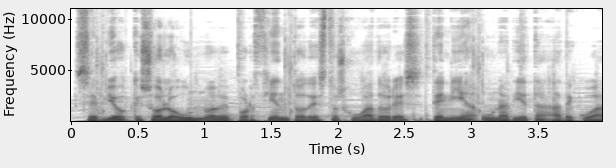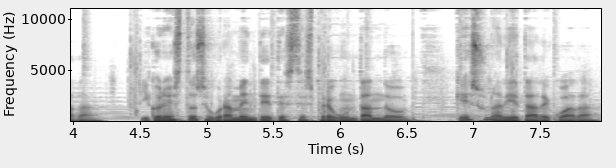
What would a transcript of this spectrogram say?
se vio que solo un 9% de estos jugadores tenía una dieta adecuada. Y con esto seguramente te estés preguntando, ¿qué es una dieta adecuada?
